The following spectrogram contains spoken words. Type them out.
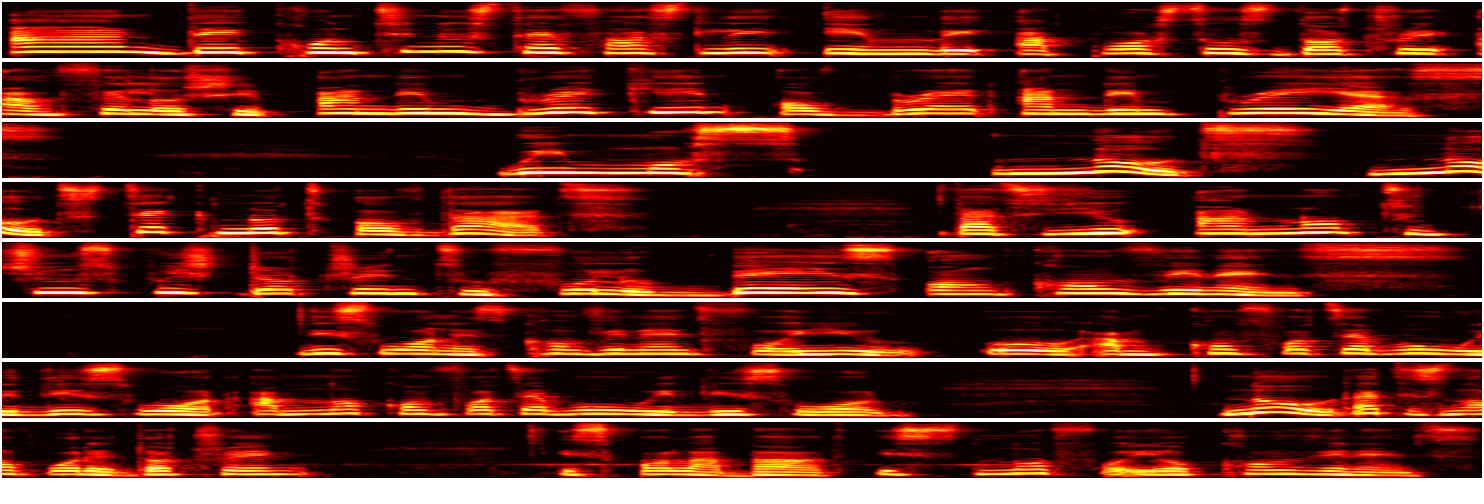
and they continue steadfastly in the apostles doctrine and fellowship and in breaking of bread and in prayers we must note note take note of that that you are not to choose which doctrine to follow based on convenience. This one is convenient for you. Oh, I'm comfortable with this one. I'm not comfortable with this one. No, that is not what a doctrine is all about. It's not for your convenience.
